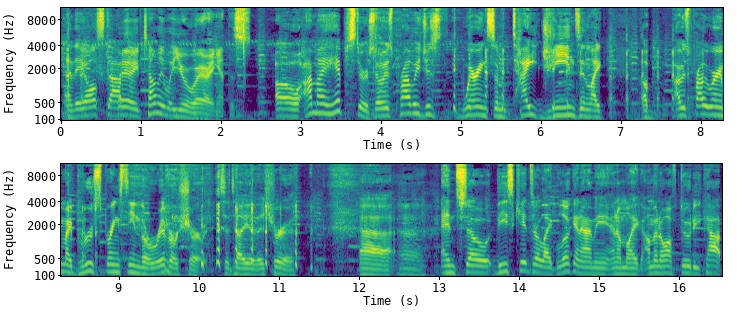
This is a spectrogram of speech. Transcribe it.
And they all stopped. Wait, wait, tell me what you were wearing at this. Oh, I'm a hipster. So I was probably just wearing some tight jeans and like, a, I was probably wearing my Bruce Springsteen The River shirt, to tell you the truth. Uh, and so these kids are like looking at me, and I'm like, I'm an off-duty cop,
